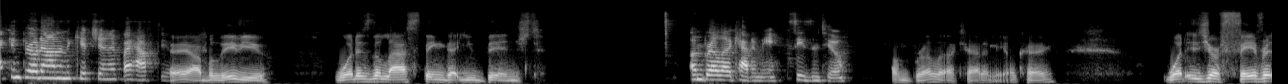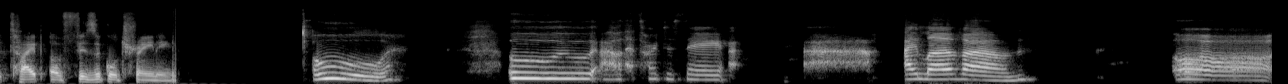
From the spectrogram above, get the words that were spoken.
I can throw down in the kitchen if I have to. Hey, I believe you. What is the last thing that you binged? Umbrella Academy season two. Umbrella Academy, okay. What is your favorite type of physical training? Ooh. Ooh. Oh, that's hard to say. I love um oh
